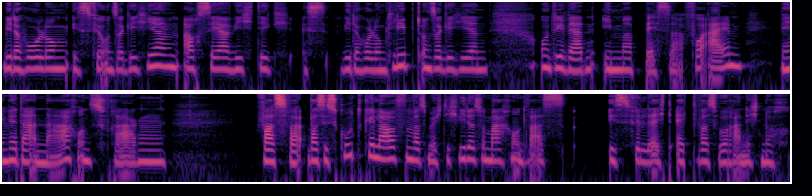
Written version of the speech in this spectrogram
Wiederholung ist für unser Gehirn auch sehr wichtig. Es, Wiederholung liebt unser Gehirn und wir werden immer besser. Vor allem, wenn wir danach uns fragen, was, war, was ist gut gelaufen, was möchte ich wieder so machen und was ist vielleicht etwas, woran ich noch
